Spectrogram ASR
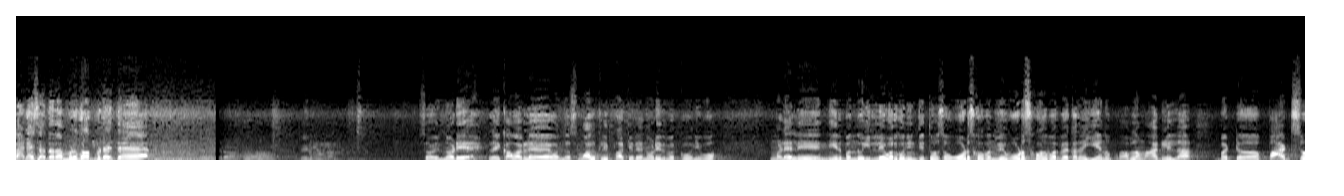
ಗಣೇಶ ತರ ಮುಳುಗೋಗ್ಬಿಟ್ಟೈತೆ ಸೊ ಇಲ್ಲಿ ನೋಡಿ ಲೈಕ್ ಅವಾಗಲೇ ಒಂದು ಸ್ಮಾಲ್ ಕ್ಲಿಪ್ ಹಾಕಿದೆ, ನೋಡಿರ್ಬೇಕು ನೀವು. ಮಳೆಯಲ್ಲಿ ನೀರು ಬಂದು ಇಲ್ಲಿವರೆಗೂ ನಿಂತಿತ್ತು. ಸೊ ಓಡಿಸ್ಕೊ ಬಂದ್ವಿ. ಓಡಿಸ್ಕೊ ಬರ್ಬೇಕಾದ್ರೆ ಏನು ಪ್ರಾಬ್ಲಮ್ ಆಗಲಿಲ್ಲ. ಬಟ್ ಪಾರ್ಟ್ಸು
